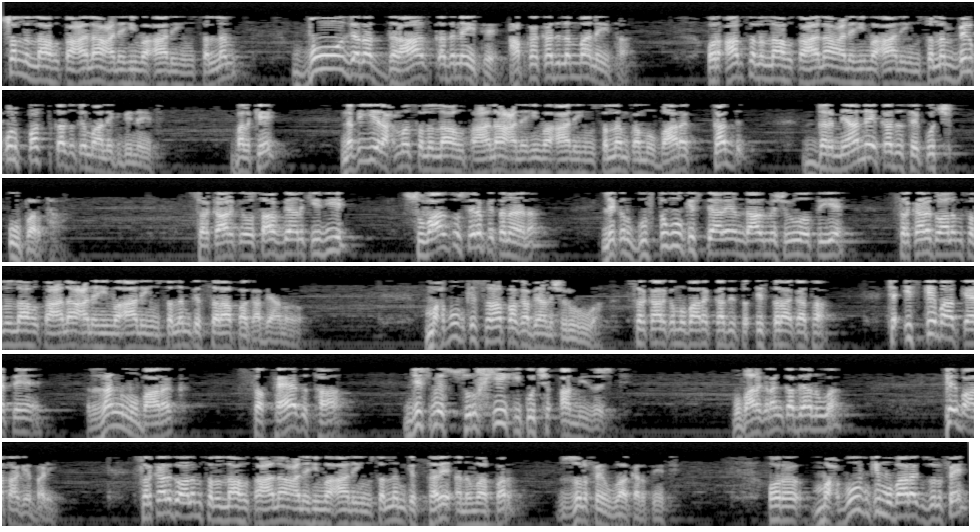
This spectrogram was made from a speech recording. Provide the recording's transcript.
صلی اللہ تعالی علیہ و وسلم بہت زیادہ دراز قد نہیں تھے، آپ کا قد لمبا نہیں تھا۔ اور آپ صلی اللہ تعالی علیہ و وسلم بالکل پست قد کے مالک بھی نہیں تھے۔ بلکہ نبی رحمت صلی اللہ تعالی علیہ و وسلم کا مبارک قد درمیانے قد سے کچھ اوپر تھا۔ سرکار کے اوصاف بیان کیجیے۔ سوال تو صرف اتنا ہے نا، لیکن گفتگو کس پیارے انداز میں شروع ہوتی ہے؟ سرکار تو عالم صلی اللہ تعالی علیہ و وسلم کے سراپا کا بیان ہو۔ محبوب کے سراپا کا بیان شروع ہوا۔ سرکار کا مبارک کا اس طرح کا تھا۔ اچھا اس کے بعد کہتے ہیں، رنگ مبارک سفید تھا، جس میں سرخی کی کچھ آمیزش تھی۔ مبارک رنگ کا بیان ہوا۔ پھر بات آگے بڑھی۔ سرکار تو عالم صلی اللہ تعالی علیہ و وسلم کے سر انور پر زلفیں ہوا کرتے تھے اور محبوب کی مبارک زلفیں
